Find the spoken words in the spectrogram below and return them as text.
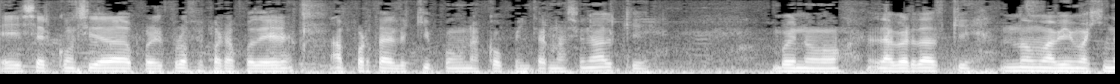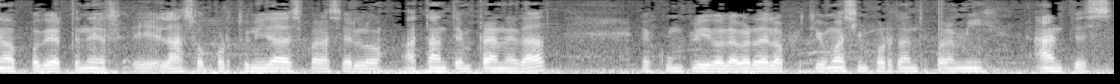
eh, ser considerado por el profe para poder aportar al equipo una Copa Internacional que, bueno, la verdad que no me había imaginado poder tener eh, las oportunidades para hacerlo a tan temprana edad. He cumplido, la verdad, el objetivo más importante para mí antes,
